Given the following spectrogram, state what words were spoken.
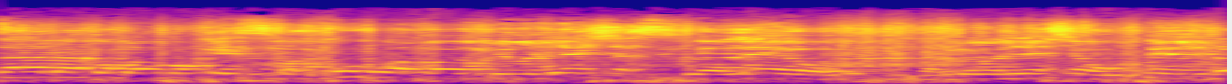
sana kwa mapokezi makubwa ambayo umeonyesha siku ya leo. Umeonyesha upendo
